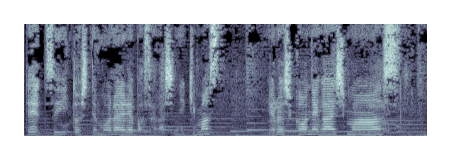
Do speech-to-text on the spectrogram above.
でツイートしてもらえれば探しに行きます。よろしくお願いします。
